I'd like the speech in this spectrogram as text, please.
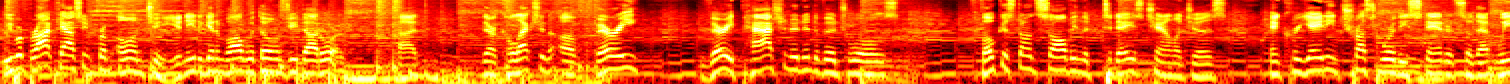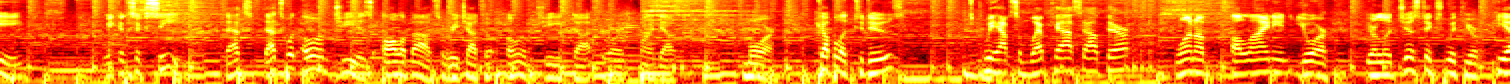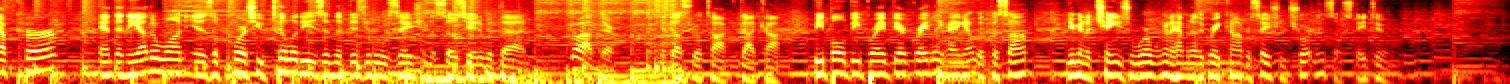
We were broadcasting from OMG. You need to get involved with OMG.org. Uh, they're a collection of very, very passionate individuals focused on solving the, today's challenges and creating trustworthy standards so that we, we can succeed. That's that's what OMG is all about. So reach out to omg.org, find out more. A couple of to-dos. We have some webcasts out there. One of aligning your your logistics with your PF curve, and then the other one is, of course, utilities and the digitalization associated with that. Go out there, industrialtalk.com. Be bold, be brave, dare greatly. Hang out with Bassam. You're going to change the world. We're going to have another great conversation shortly, so stay tuned.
